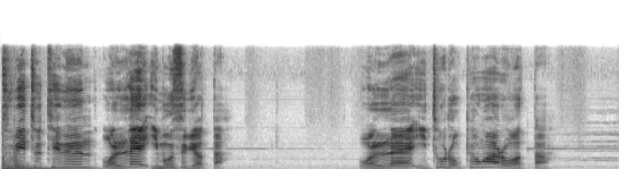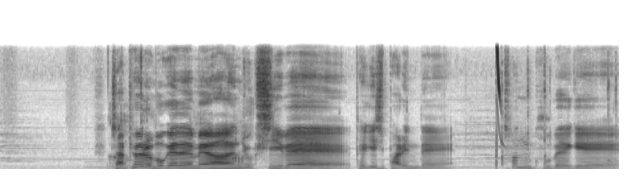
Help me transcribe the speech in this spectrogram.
투비투티는 원래 이 모습이었다 원래 이토록 평화로웠다 좌표를 보게 되면 60에 128인데 1900에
